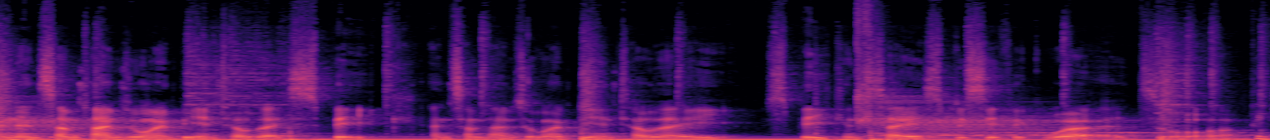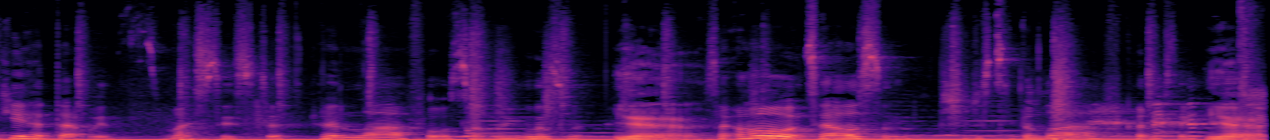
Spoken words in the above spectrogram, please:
And then sometimes it won't be until they speak, and sometimes it won't be until they speak and say specific words or. I think you had that with my sister, her laugh or something, wasn't it? Yeah. It's like, oh, it's Alison. She just did the laugh kind of thing. Yeah,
